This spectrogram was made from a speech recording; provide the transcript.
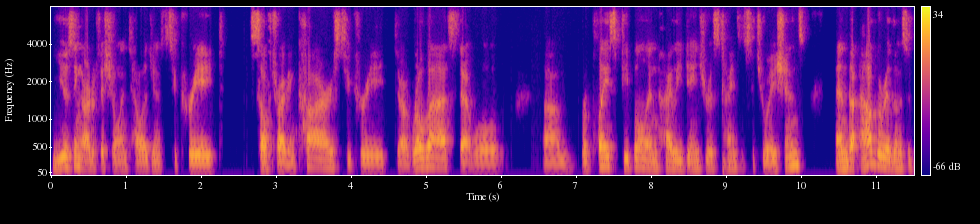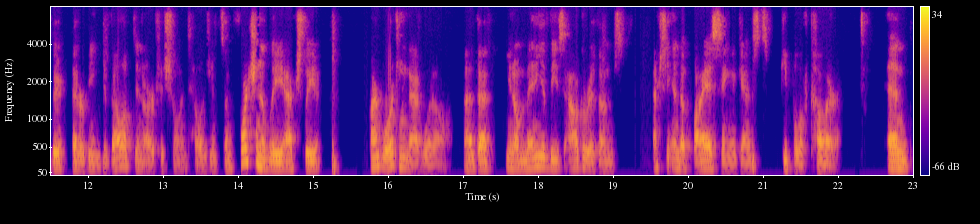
using artificial intelligence to create self-driving cars, to create uh, robots that will um, replace people in highly dangerous kinds of situations. And the algorithms that are being developed in artificial intelligence, unfortunately, actually aren't working that well. Uh, that you know many of these algorithms actually end up biasing against people of color, and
